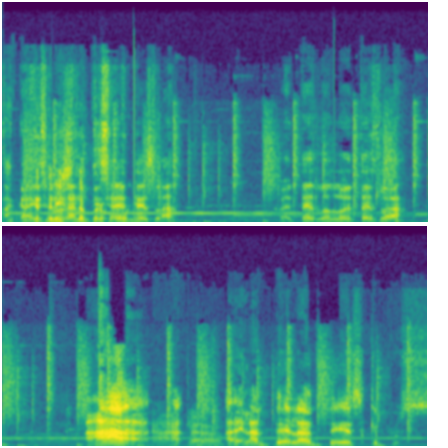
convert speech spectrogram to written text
Acá Qué triste, la pero noticia qué de bonito. Tesla. Lo de Tesla, lo de Tesla. Ah, ah, claro. adelante, adelante, es que pues...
